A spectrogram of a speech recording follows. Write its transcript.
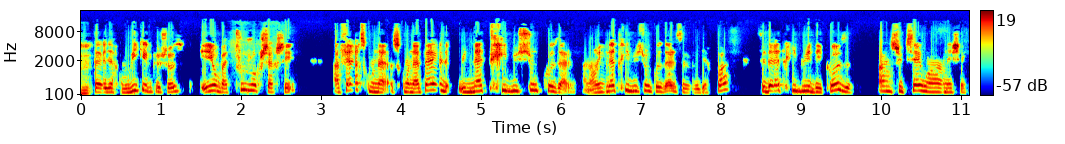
Mm. C'est-à-dire qu'on vit quelque chose et on va toujours chercher à faire ce qu'on ce qu'on appelle une attribution causale. Alors une attribution causale, ça veut dire quoi? C'est d'attribuer des causes à un succès ou à un échec.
